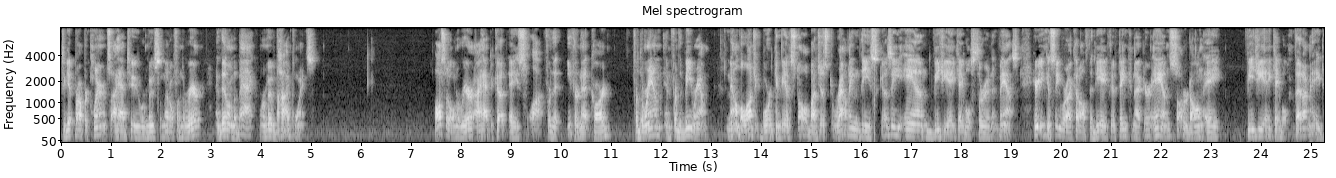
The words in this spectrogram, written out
To get proper clearance, I had to remove some metal from the rear, and then on the back, remove the high points. Also on the rear, I had to cut a slot for the Ethernet card for the RAM and for the VRAM. Now the logic board can be installed by just routing the SCSI and VGA cables through in advance. Here you can see where I cut off the DA15 connector and soldered on a VGA cable that I made.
